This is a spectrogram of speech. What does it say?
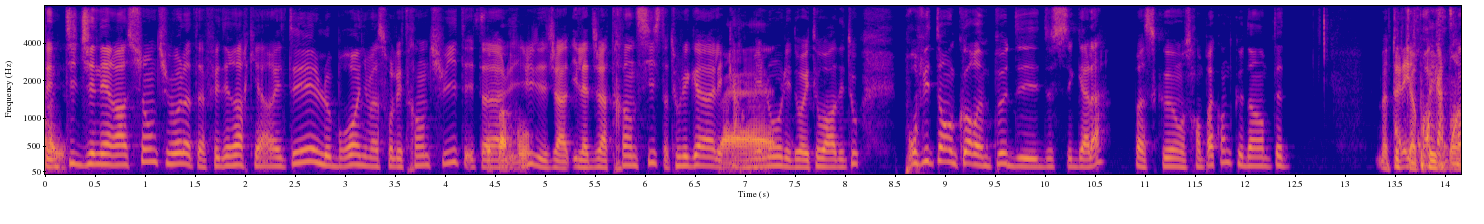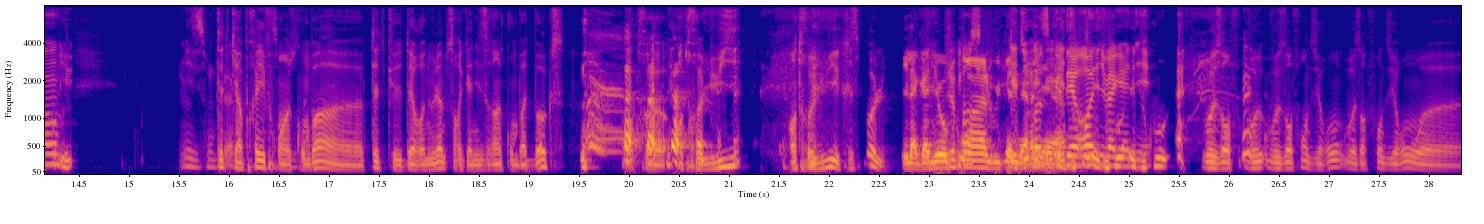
une petite génération, tu vois, là, t'as Federer qui a arrêté, LeBron, il va sur les 38, et t'as lui, il, est déjà, il a déjà 36, t'as tous les gars, les Ouais. Carmelo, les Dwight Howard et tout. Profitons encore un peu des- de ces gars-là, parce qu'on se rend pas compte que dans peut-être. bah, peut-être Allez, qu'après, ils 3-4 feront un- ans, ils- Ils sont Peut-être qu'après ils feront un combat. euh, Peut-être que Deron Williams organisera un combat de boxe entre, entre lui, entre lui et Chris Paul. Il a gagné au Je point pense- le week-end Et du- pense que Deron, il va coup- et gagner. du coup, vos, enf- vos, vos enfants diront, vos enfants diront, euh,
